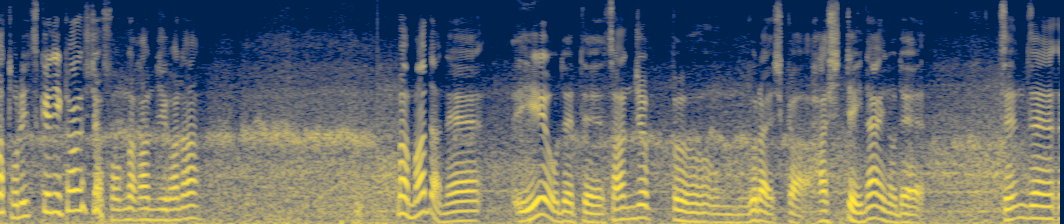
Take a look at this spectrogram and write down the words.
まあ、取り付けに関してはそんな感じかな、まあ、まだね家を出て30分ぐらいしか走っていないので全然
